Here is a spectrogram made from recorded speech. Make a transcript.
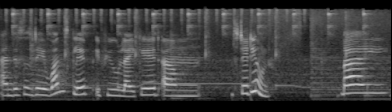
And this is day one's clip. If you like it, um, stay tuned. Bye.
